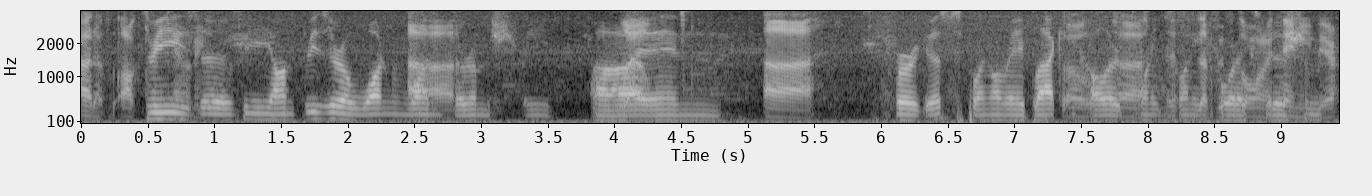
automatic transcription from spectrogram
Out of Oxford Three's County. uh, be on 3011 Uh, Durham Street. Uh, well, in Uh, Fergus, pulling over a black and so, collar uh, this 2020 Ford Expedition. there.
